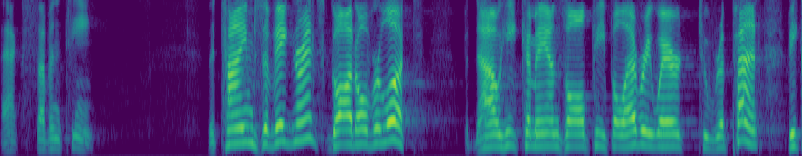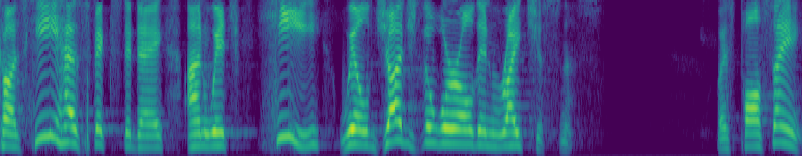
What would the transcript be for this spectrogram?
Acts 17. The times of ignorance God overlooked, but now he commands all people everywhere to repent because he has fixed a day on which he will judge the world in righteousness. What is Paul saying?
